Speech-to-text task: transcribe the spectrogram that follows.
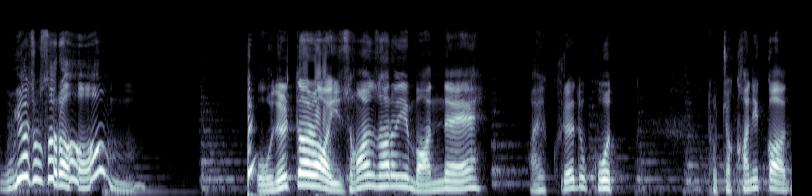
뭐야 저 사람? 오늘따라 이상한 사람이 많네. 아이 그래도 곧 도착하니까.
